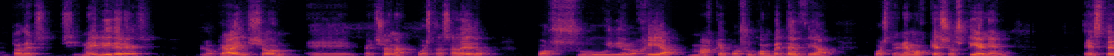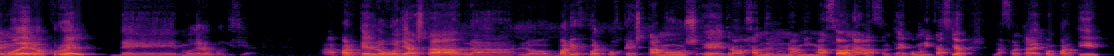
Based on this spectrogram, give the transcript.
Entonces, si no hay líderes, lo que hay son eh, personas puestas a dedo por su ideología más que por su competencia, pues tenemos que sostienen este modelo cruel de modelo policial. Aparte, luego ya está los varios cuerpos que estamos eh, trabajando en una misma zona, la falta de comunicación, la falta de compartir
